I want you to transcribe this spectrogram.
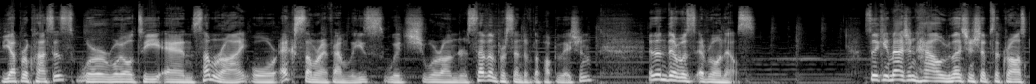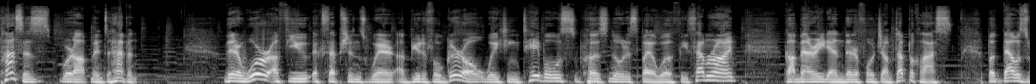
The upper classes were royalty and samurai or ex samurai families, which were under 7% of the population, and then there was everyone else. So you can imagine how relationships across classes were not meant to happen. There were a few exceptions where a beautiful girl waiting tables was noticed by a wealthy samurai, got married, and therefore jumped up a class. But that was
